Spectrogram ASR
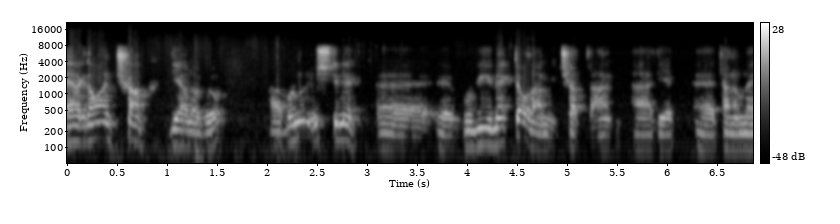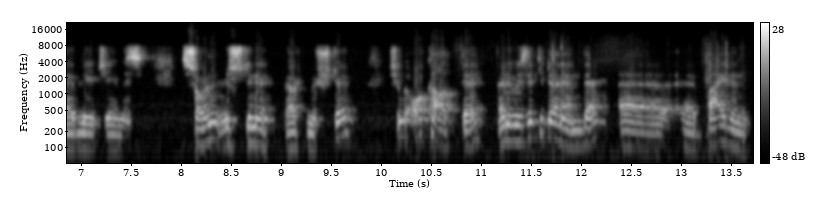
Erdoğan-Trump diyalogu bunun üstünü bu büyümekte olan bir çatlağın diye tanımlayabileceğimiz sorunun üstünü örtmüştü. Şimdi o kalktı. Önümüzdeki dönemde Biden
